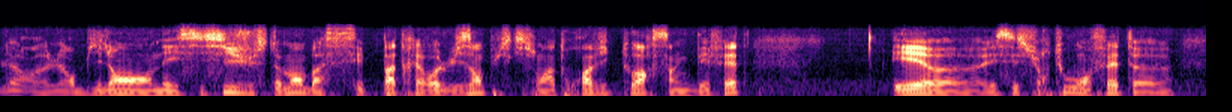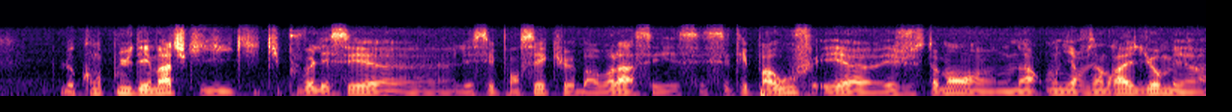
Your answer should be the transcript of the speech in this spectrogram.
leur, bilan en ACC, justement, bah, c'est pas très reluisant puisqu'ils sont à 3 victoires, 5 défaites. Et, et c'est surtout, en fait, le contenu des matchs qui, pouvait laisser, euh, laisser penser que bah, voilà, c'était pas ouf. Et, euh, justement, on, y reviendra, Elio, mais. euh,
